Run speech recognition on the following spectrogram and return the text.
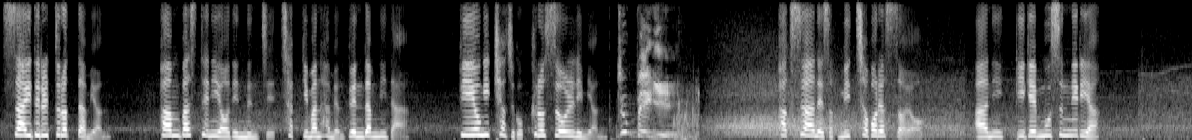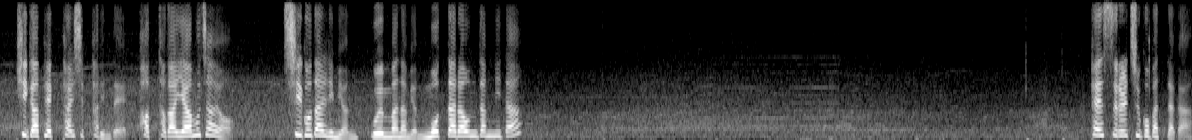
사이드를 뚫었다면 반바스텐이 어딨는지 찾기만 하면 된답니다. 비용이 켜주고 크로스 올리면 뚝배기 박스 안에서 미쳐버렸어요. 아니 이게 무슨 일이야? 키가 188인데 퍼터가 야무져요. 치고 달리면 웬만하면 못 따라온답니다. 패스를 주고받다가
